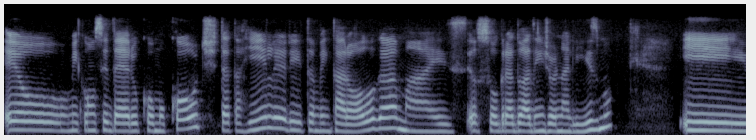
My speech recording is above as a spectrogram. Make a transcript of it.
eu me considero como coach, teta healer e também taróloga, mas eu sou graduada em jornalismo e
